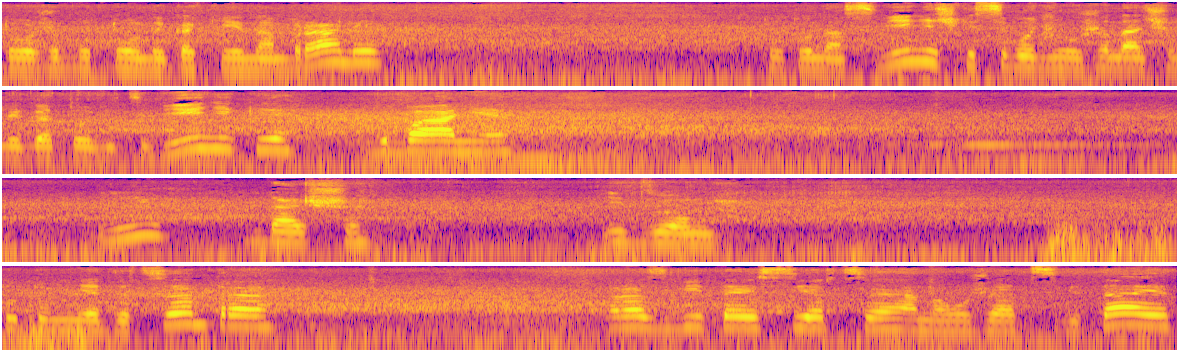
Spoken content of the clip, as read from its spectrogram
тоже бутоны какие набрали. Тут у нас венички. Сегодня уже начали готовить веники к бане. И дальше идем. Тут у меня децентра разбитое сердце. Оно уже отцветает.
